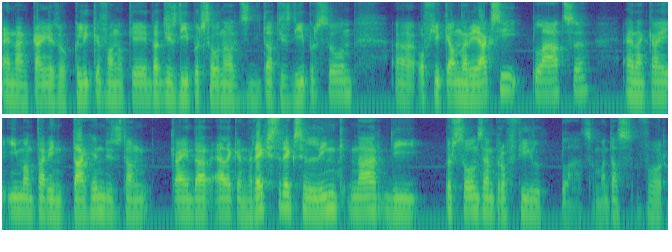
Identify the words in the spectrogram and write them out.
en dan kan je zo klikken van oké, okay, dat is die persoon, dat is, dat is die persoon. Uh, of je kan een reactie plaatsen. En dan kan je iemand daarin taggen. Dus dan kan je daar eigenlijk een rechtstreekse link naar die persoon zijn profiel plaatsen. Maar dat is voor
